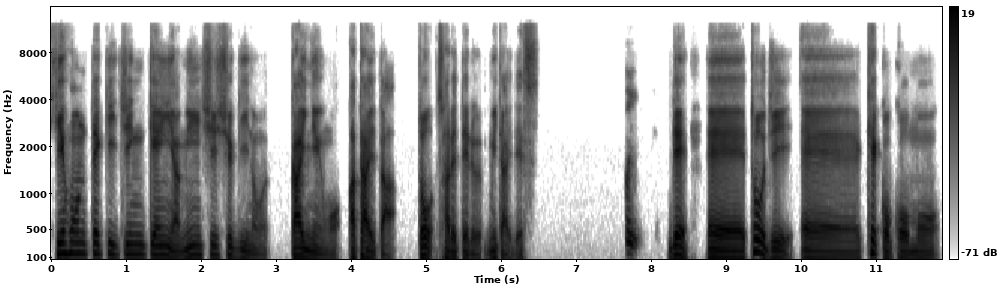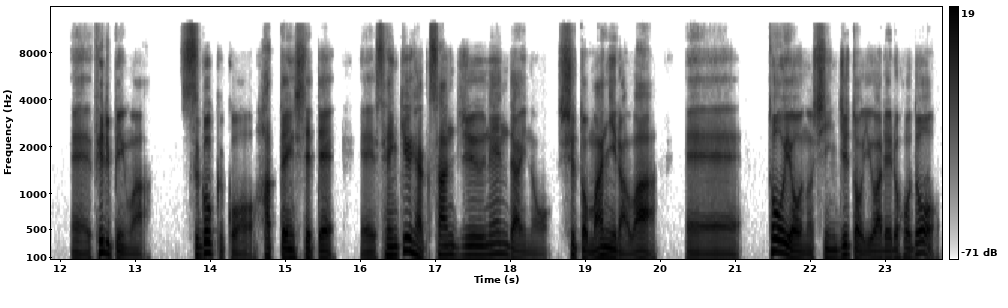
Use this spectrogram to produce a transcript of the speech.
基本的人権や民主主義の概念を与えたとされてるみたいです。はい。で、えー当時、えー結構こうもう、えーフィリピンはすごくこう発展してて、えー1930年代の首都マニラは、えー東洋の真珠と言われるほど、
